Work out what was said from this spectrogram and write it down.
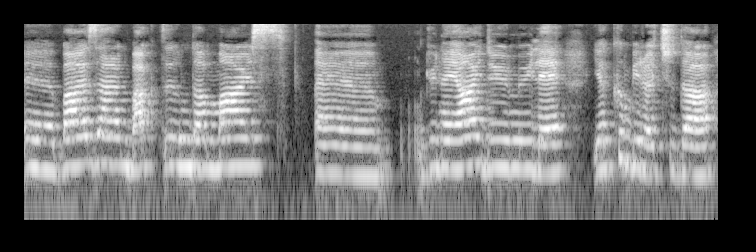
e, bazen baktığımda Mars, e, Güney Ay düğümüyle yakın bir açıda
